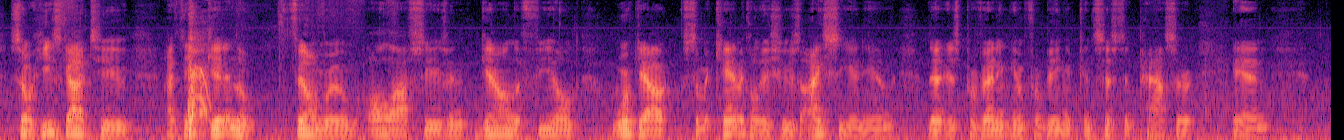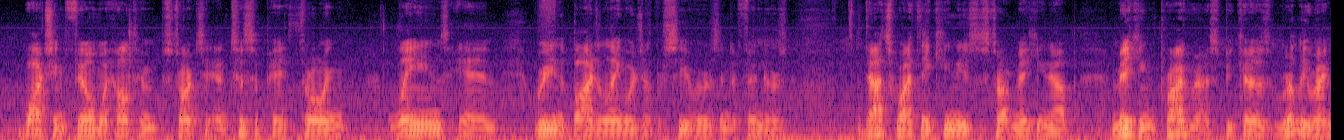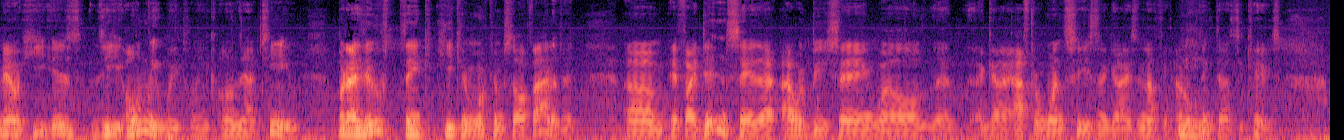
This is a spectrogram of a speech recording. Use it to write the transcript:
So he's got to I think get in the film room all off season, get on the field, work out some mechanical issues I see in him that is preventing him from being a consistent passer and watching film will help him start to anticipate throwing lanes and reading the body language of receivers and defenders. That's why I think he needs to start making up making progress because really right now he is the only weak link on that team but I do think he can work himself out of it. Um, if I didn't say that, I would be saying, well, that a guy after one season, a guy's nothing. I don't mm-hmm. think that's the case.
